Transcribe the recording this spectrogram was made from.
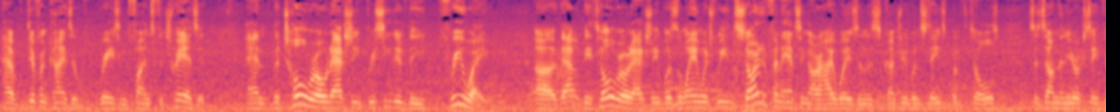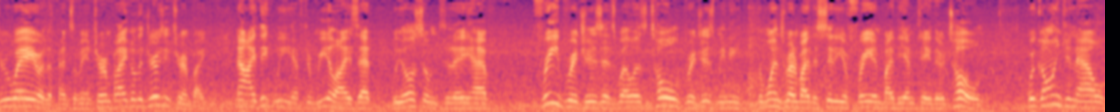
have different kinds of raising funds for transit, and the toll road actually preceded the freeway. Uh, that the toll road actually was the way in which we started financing our highways in this country when states put the tolls, since it's on the New York State Thruway or the Pennsylvania Turnpike or the Jersey Turnpike. Now, I think we have to realize that we also today have free bridges as well as toll bridges, meaning the ones run by the city are free and by the MTA they're tolled. We're going to now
